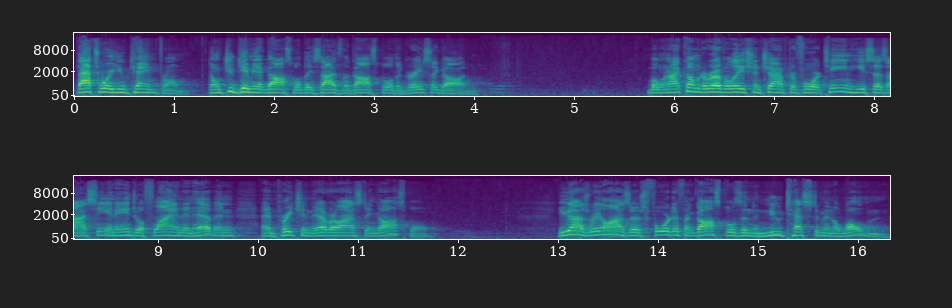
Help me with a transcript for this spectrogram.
That's where you came from. Don't you give me a gospel besides the gospel of the grace of God. But when I come to Revelation chapter 14, he says, I see an angel flying in heaven and preaching the everlasting gospel. You guys realize there's four different gospels in the New Testament alone.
